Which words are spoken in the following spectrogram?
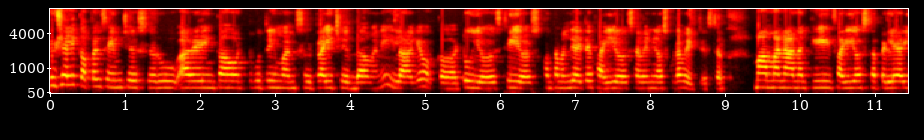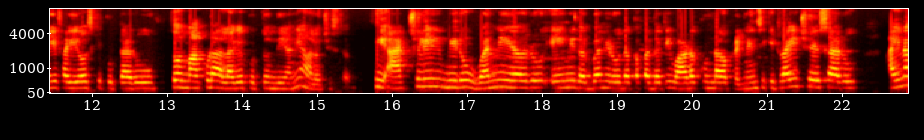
Usually couples ఏం చేస్తారు? అరే ఇంకా టూ త్రీ మంత్స్ ట్రై చేద్దామని ఇలాగే ఒక టూ ఇయర్స్ త్రీ ఇయర్స్ కొంతమంది అయితే ఫైవ్ ఇయర్స్ సెవెన్ ఇయర్స్ కూడా వెయిట్ చేస్తారు. మా అమ్మ నాన్నకి ఫైవ్ ఇయర్స్ పెళ్ళి అయ్యి ఫైవ్ ఇయర్స్కి పుట్టారు. సో మాకు కూడా అలాగే పుట్టింది అని ఆలోచిస్తారు. యాక్చువల్లీ మీరు వన్ ఇయర్ ఏమి గర్భ నిరోధక పద్ధతి వాడకుండా ప్రెగ్నెన్సీకి ట్రై చేశారు. అయినా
